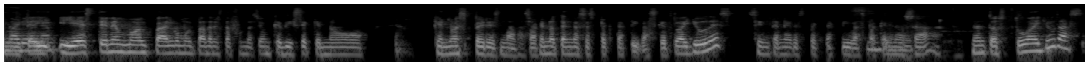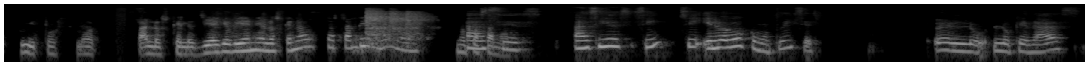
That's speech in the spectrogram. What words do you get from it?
Mariana. Y, es, tiene algo muy padre esta fundación que dice que no, que no esperes nada, o sea, que no tengas expectativas, que tú ayudes sin tener expectativas para que no sea. Entonces tú ayudas y pues a los que les llegue bien y a los que no, pues también, ¿no? No, pasa Así Es. Así es, sí, sí. Y luego, como tú dices, lo, lo que das,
